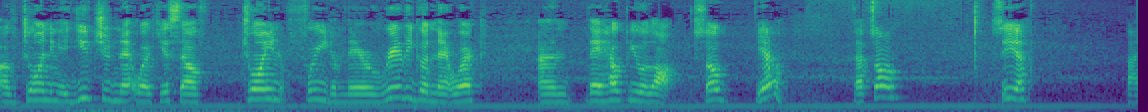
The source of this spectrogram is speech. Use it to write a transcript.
of joining a YouTube network yourself, join Freedom. They're a really good network and they help you a lot. So, yeah, that's all. See ya. Bye.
